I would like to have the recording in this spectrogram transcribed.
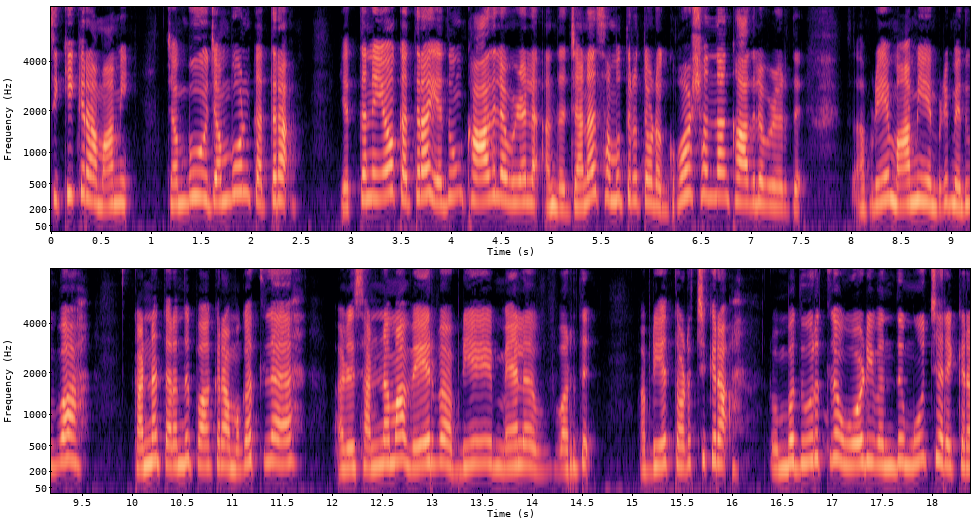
சிக்கிக்கிறா மாமி. ஜம்பு ஜம்புன்னு கத்துறா. எத்தனையோ கத்துறா. எதுவும் காதில் விழலை. அந்த ஜன சமுத்திரத்தோட கோஷம்தான் காதில் விழுறது. அப்படியே மாமி எப்படி மெதுவாக கண்ணை திறந்து பார்க்குறா. முகத்தில் அது சன்னமாக வேர்வை அப்படியே மேலே வருது. அப்படியே தொடச்சிக்கிறா. ரொம்ப தூரத்தில் ஓடி வந்து மூச்சரைக்கிற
